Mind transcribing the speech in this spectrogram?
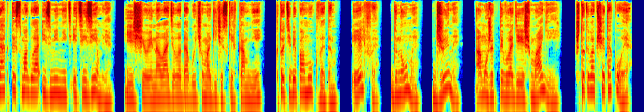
как ты смогла изменить эти земли? Еще и наладила добычу магических камней? Кто тебе помог в этом? Эльфы? Гномы? Джины? А может, ты владеешь магией? Что ты вообще такое?»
